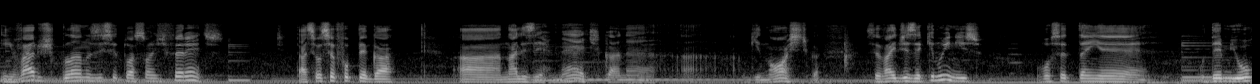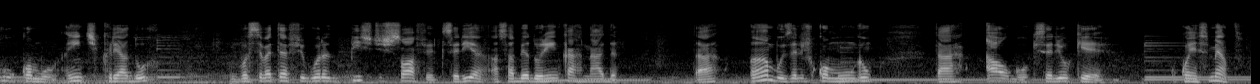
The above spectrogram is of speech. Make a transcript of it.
em vários planos e situações diferentes. Tá? Se você for pegar a análise hermética, né, a gnóstica, você vai dizer que no início você tem é, o demiurgo como ente criador, e você vai ter a figura do Pistis Sophia, que seria a sabedoria encarnada, tá? Ambos eles comungam, tá? Algo que seria o que? O conhecimento.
